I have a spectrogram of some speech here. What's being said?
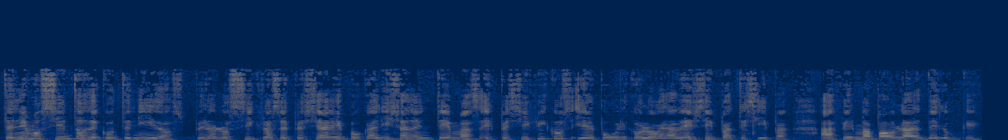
Tenemos cientos de contenidos, pero los ciclos especiales focalizan en temas específicos y el público lo agradece y participa, afirma Paula De Luque,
